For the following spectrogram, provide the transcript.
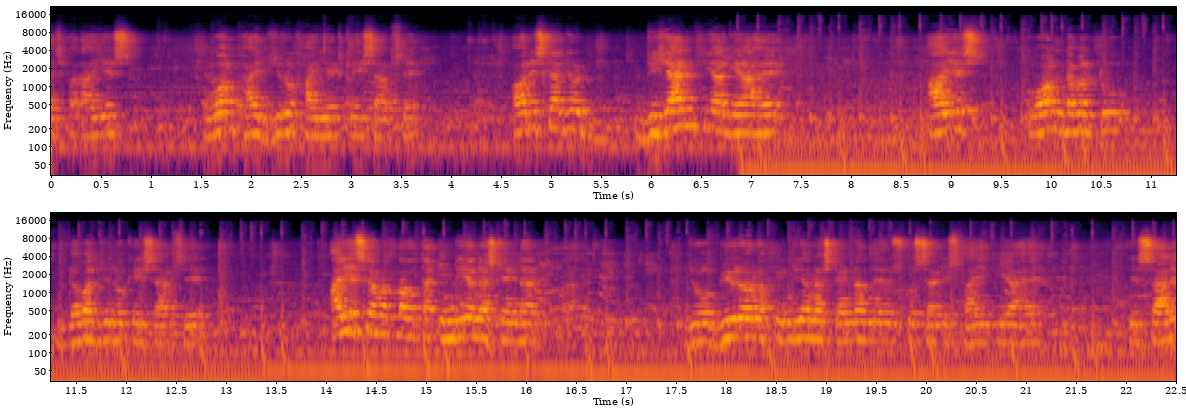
as per I S one five zero five eight के हिसाब से। और इसका जो डिज़ाइन किया गया है I S one double two double zero के हिसाब से। आई एस का मतलब होता है इंडियन स्टैंडर्ड जो ब्यूरो ऑफ़ इंडियन स्टैंडर्ड ने उसको सेटिस्फाई किया है। ये सारे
